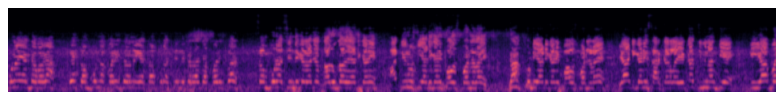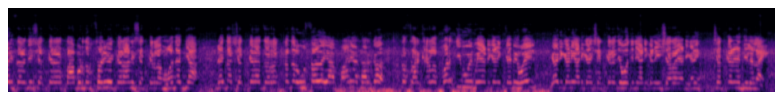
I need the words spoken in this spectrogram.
पुन्हा एकदा बघा हे संपूर्ण परिसर नाही या संपूर्ण सिंदखेड राजा परिसर संपूर्ण सिंदखेड राजा तालुका या ठिकाणी अतिवृष्टी या ठिकाणी पाऊस पडलेला आहे. ढगफुटी या ठिकाणी पाऊस पडलेला आहे. या ठिकाणी सरकारला एकच विनंती आहे की या परिसरातील शेतकऱ्याला ताबडतोब सर्वे करा आणि शेतकऱ्याला मदत द्या नाही तर शेतकऱ्याचं रक्त जर उसळलं या पाण्यासारखं तर सरकारला पडती भूमी या ठिकाणी कमी होईल. या ठिकाणी या ठिकाणी शेतकऱ्याच्या वतीने या ठिकाणी इशारा या ठिकाणी शेतकऱ्याने दिलेला आहे.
